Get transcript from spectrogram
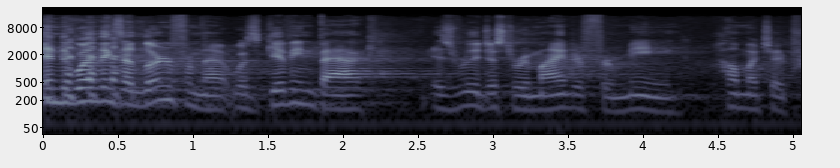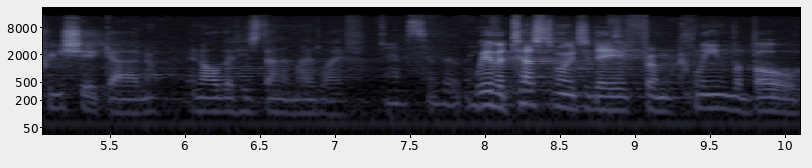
And one of the things I learned from that was giving back is really just a reminder for me how much I appreciate God and and all that He's done in my life. Absolutely. We have a testimony today from Colleen LeBeau.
